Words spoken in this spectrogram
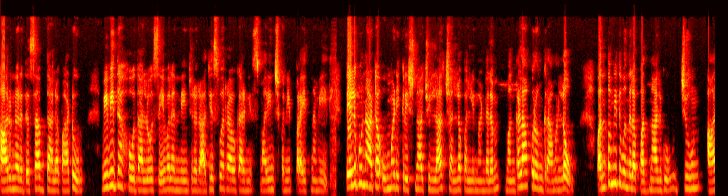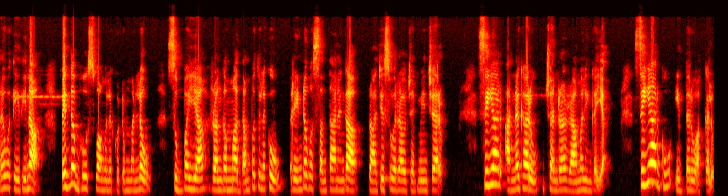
ఆరున్నర దశాబ్దాల పాటు వివిధ హోదాల్లో సేవలందించిన రాజేశ్వరరావు గారిని స్మరించుకునే ప్రయత్నమే ఇది. తెలుగునాట ఉమ్మడి కృష్ణా జిల్లా చల్లపల్లి మండలం మంగళాపురం గ్రామంలో పంతొమ్మిది వందల పద్నాలుగు జూన్ ఆరవ తేదీన పెద్ద భూస్వాముల కుటుంబంలో సుబ్బయ్య రంగమ్మ దంపతులకు రెండవ సంతానంగా రాజేశ్వరరావు జన్మించారు. సిఆర్ అన్నగారు చంద్ర రామలింగయ్య. సిఆర్కు ఇద్దరు అక్కలు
